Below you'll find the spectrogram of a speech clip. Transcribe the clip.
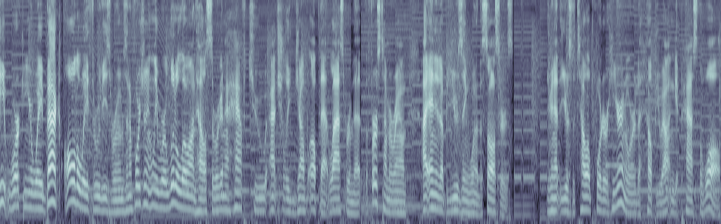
keep working your way back all the way through these rooms, and unfortunately we're a little low on health, so we're going to have to actually jump up that last room that the first time around I ended up using one of the saucers. You're going to have to use the teleporter here in order to help you out and get past the wall.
